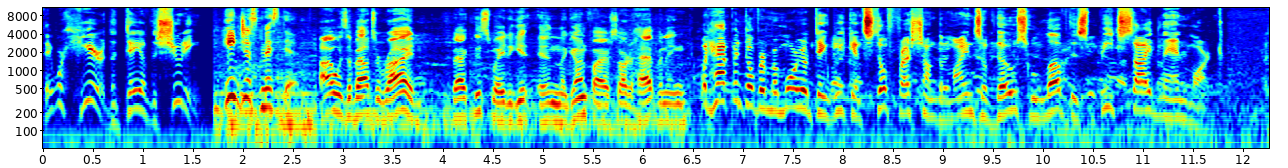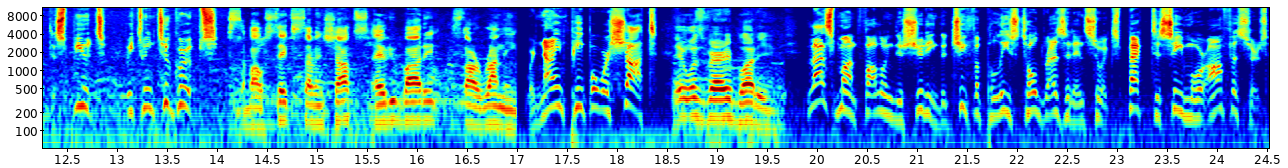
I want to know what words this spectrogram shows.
They were here the day of the shooting. He just missed it. I was about to ride back this way to get, and the gunfire started happening. What happened over Memorial Day weekend still fresh on the minds of those who love this beachside landmark. A dispute between two groups. About six, seven shots. Everybody started running. Where nine people were shot. It was very bloody. Last month, following the shooting, the chief of police told residents to expect to see more officers.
